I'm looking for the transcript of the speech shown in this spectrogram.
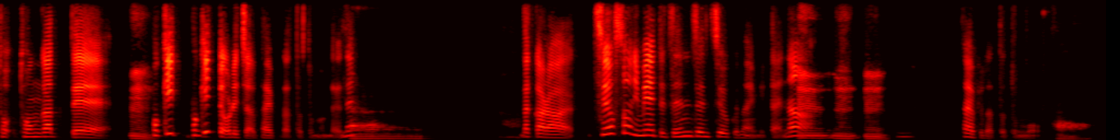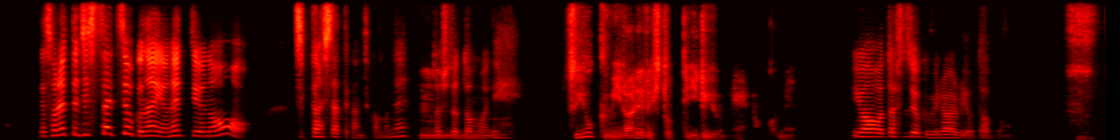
と、とんがって、うん。ポキッ、ポキって折れちゃうタイプだったと思うんだよね。だから、強そうに見えて全然強くないみたいな。タイプだったと思う。あで、それって実際強くないよねっていうのを実感したって感じかもね。うん年とともに。ー強く見られる人っているよね、なんかね。いや、私強く見られるよ、多分。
